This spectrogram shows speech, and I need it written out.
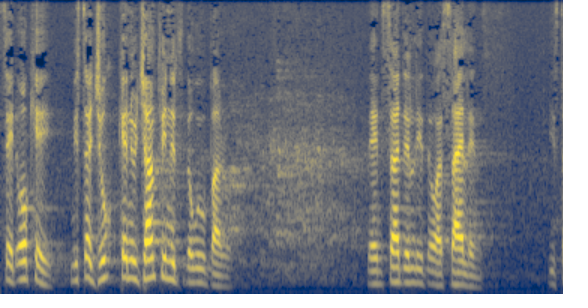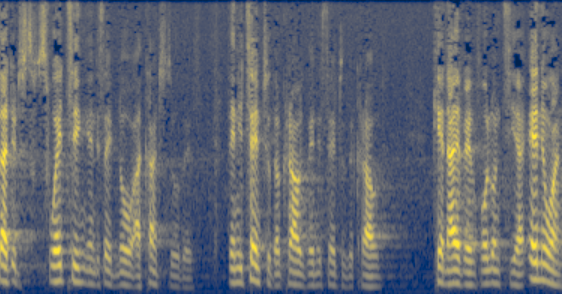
Said, Okay, Mr. Duke, can you jump in into the wheelbarrow? then suddenly there was silence. He started sweating and he said, No, I can't do this. Then he turned to the crowd. Then he said to the crowd, Can I have a volunteer? Anyone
